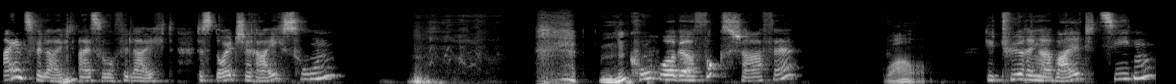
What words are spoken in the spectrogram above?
Eins vielleicht, mhm. also vielleicht das deutsche Reichshuhn. mhm. die Coburger Fuchsschafe, wow. die Thüringer Waldziegen,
